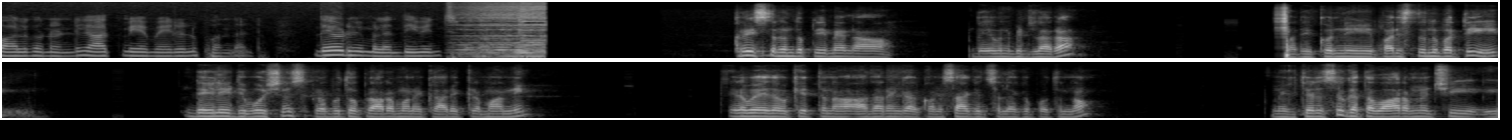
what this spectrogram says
పాల్గొనండి. ఆత్మీయ మేలులు పొందండి. దేవుడు మిమ్మల్ని దీవించు క్రీస్తునందు ప్రియమైన దేవుని బిడ్డలారా మరి కొన్ని పరిస్థితులను బట్టి డైలీ డివోషన్స్ ప్రభుత్వ ప్రారంభమైన కార్యక్రమాన్ని ఇరవై ఐదవ కీర్తన ఆధారంగా కొనసాగించలేకపోతున్నాం. మీకు తెలుసు గత వారం నుంచి ఈ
